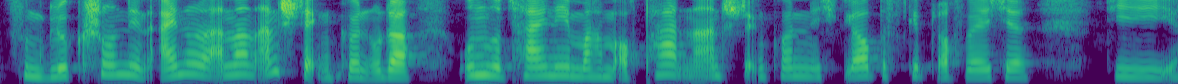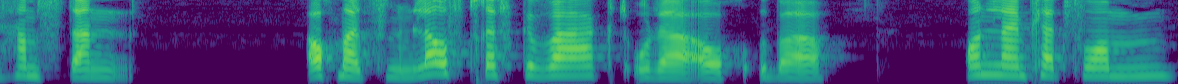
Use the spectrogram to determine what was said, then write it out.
zum Glück schon den einen oder anderen anstecken können. Oder unsere Teilnehmer haben auch Partner anstecken können. Ich glaube, es gibt auch welche, die haben es dann auch mal zu einem Lauftreff gewagt oder auch über Online-Plattformen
